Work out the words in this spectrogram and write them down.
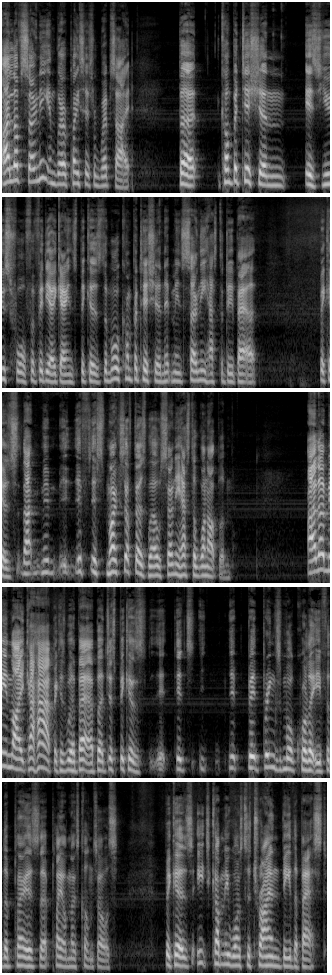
I love Sony and we're a PlayStation website, but competition is useful for video games because the more competition, it means Sony has to do better. Because that if if Microsoft does well, Sony has to one up them. I don't mean like aha because we're better, but just because it it's it, it brings more quality for the players that play on those consoles. Because each company wants to try and be the best.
